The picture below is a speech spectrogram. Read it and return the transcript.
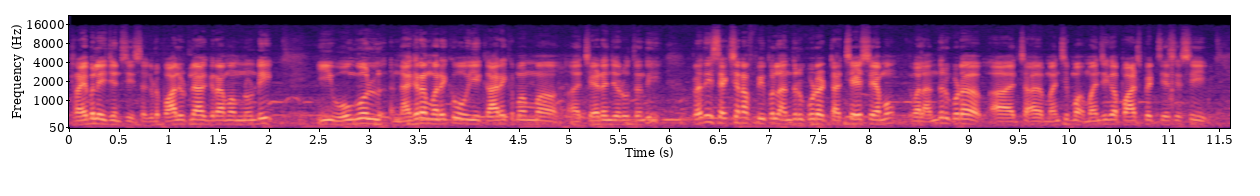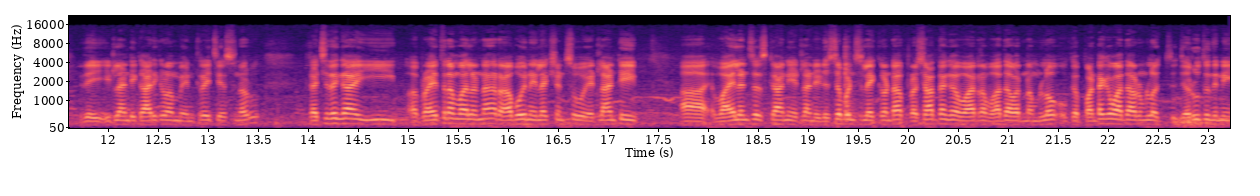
tribal agencies అక్కడ పాలుట్ల గ్రామం నుండి ఈ ఒంగోలు నగరం వరకు ఈ కార్యక్రమం చేయడం జరుగుతుంది. ప్రతి సెక్షన్ ఆఫ్ పీపుల్ అందరూ కూడా టచ్ చేసాము వాళ్ళందరూ కూడా చా- మంచి మంచిగా పార్టిసిపేట్ చేసేసి ఇది ఇట్లాంటి కార్యక్రమం ఎంకరేజ్ చేస్తున్నారు. ఖచ్చితంగా ఈ ప్రయత్నం వలన రాబోయిన ఎలక్షన్స్ ఎట్లాంటి వైలెన్సెస్ కానీ ఎట్లాంటి డిస్టర్బెన్స్ లేకుండా ప్రశాంతంగా వాతావరణంలో ఒక పండగ వాతావరణంలో జరుగుతుందని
